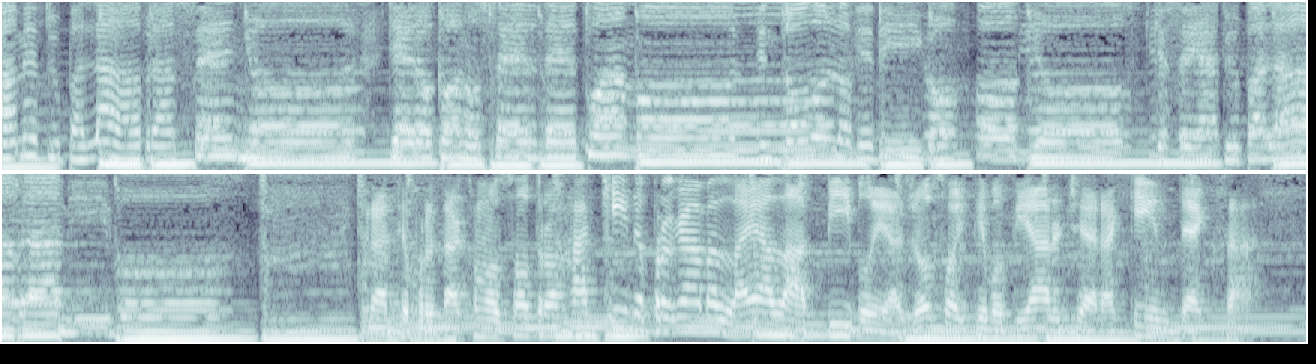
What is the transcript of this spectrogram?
Dame tu palabra, Señor. Quiero conocer de tu amor en todo lo que digo, oh Dios. Que sea tu palabra mi voz. Gracias por estar con nosotros aquí en el programa Lea la Biblia. Yo soy Timothy Archer aquí en Texas.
